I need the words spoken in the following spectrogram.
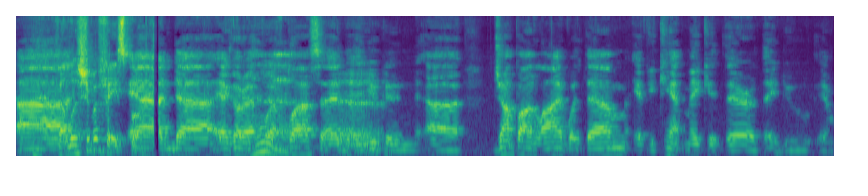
Uh, Fellowship of Facebook. and uh, and go to FOF Yeah. Plus, and, and you can uh, jump on live with them. If you can't make it there, they do in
